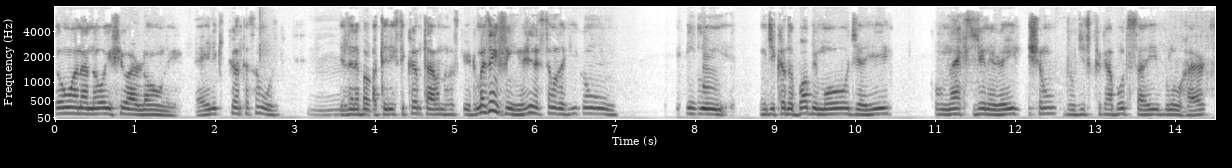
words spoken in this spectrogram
Don't Wanna Know If You Are Lonely. É ele que canta essa música. Hum, Ele era baterista e cantava no Du. Mas enfim, hoje nós estamos aqui com in- indicando Bob Mold aí com Next Generation do disco que acabou de sair, Blue Hearts.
